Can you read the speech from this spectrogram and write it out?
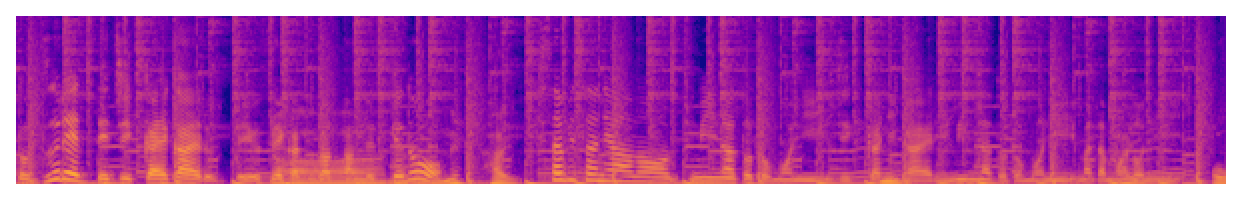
とずれて実家へ帰るっていう生活だったんですけどね。はい。久々にあのみんなと共に実家に帰り、みんなと共にまた元に、おお、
